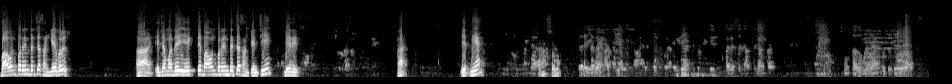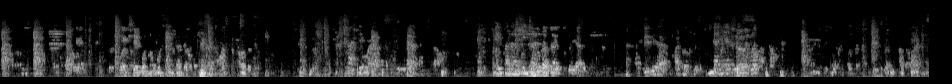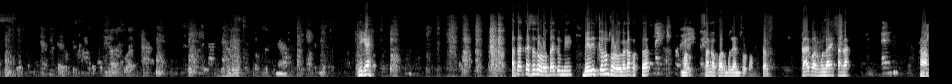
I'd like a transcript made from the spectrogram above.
बावन्न पर्यंतच्या संख्या आहे बरं. हा याच्यामध्ये एक ते बावन्न पर्यंतच्या संख्यांची बेरीज. हा? येत नाही आहे? एक हजार तीनशे ठीक आहे. आता कसं सोडवताय तुम्ही? बेरीज करून सोडवलं का फक्त? मग सांगा फॉर्म्युल्याने सोडवा मग. चला. काय फॉर्म्युला आहे? सांगा. हा.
